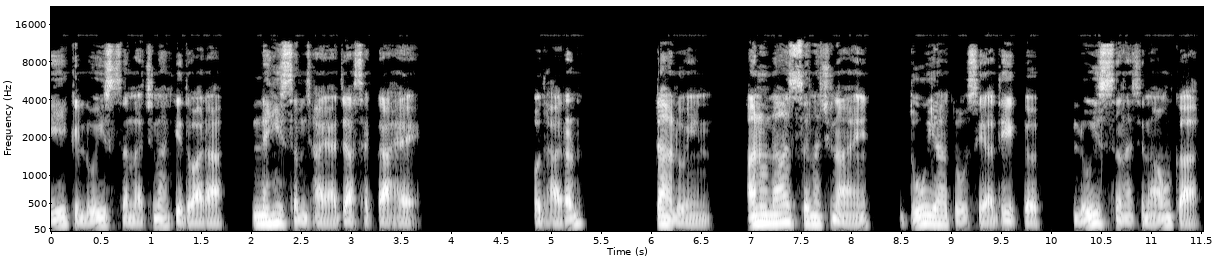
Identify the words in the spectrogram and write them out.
एक लुईस संरचना के द्वारा नहीं समझाया जा सकता है। उदाहरण टालुइन अनुनाद संरचनाएँ दो या दो से अधिक लुईस संरचनाओं का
